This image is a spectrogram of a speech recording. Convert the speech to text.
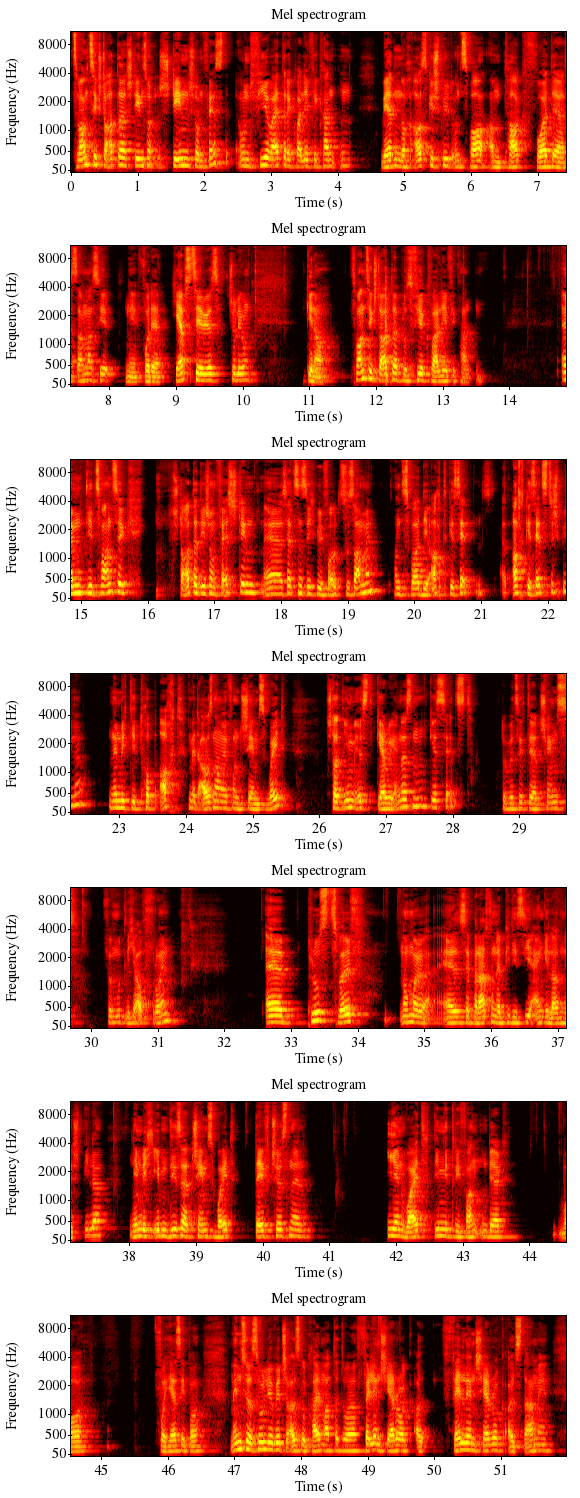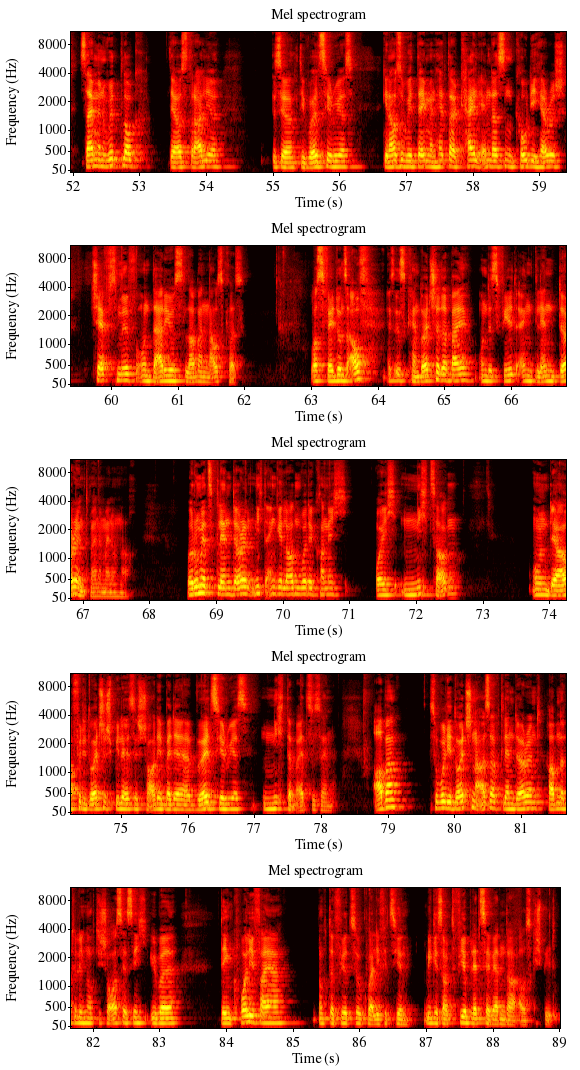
20 Starter stehen, stehen schon fest und vier weitere Qualifikanten werden noch ausgespielt und zwar am Tag vor der Summer Series, nee, vor der Herbst Series, Entschuldigung. Genau. 20 Starter plus vier Qualifikanten. Ähm, die 20 Starter, die schon feststehen, äh, setzen sich wie folgt zusammen. Und zwar die acht, gesetz acht gesetzte Spieler, nämlich die Top 8 mit Ausnahme von James Wade. Statt ihm ist Gary Anderson gesetzt. Da wird sich der James vermutlich auch freuen. Äh, plus 12 nochmal äh, separat von der PDC eingeladene Spieler, nämlich eben dieser James Wade, Dave Chisnell, Ian White, Dimitri Vandenberg, war vorhersehbar, Mensur Suljovic als Lokalmatador, Fallon Sherrock, äh, Fallon Sherrock als Dame, Simon Whitlock, der Australier, ist ja die World Series, genauso wie Damon Hatter, Kyle Anderson, Cody Harris, Jeff Smith und Darius Labanauskas. Was fällt uns auf? Es ist kein Deutscher dabei und es fehlt ein Glenn Durant, meiner Meinung nach. Warum jetzt Glenn Durant nicht eingeladen wurde, kann ich euch nicht sagen. Und ja, auch für die deutschen Spieler ist es schade, bei der World Series nicht dabei zu sein. Aber sowohl die Deutschen als auch Glenn Durant haben natürlich noch die Chance, sich über den Qualifier noch dafür zu qualifizieren. Wie gesagt, vier Plätze werden da ausgespielt.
